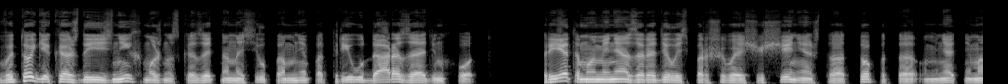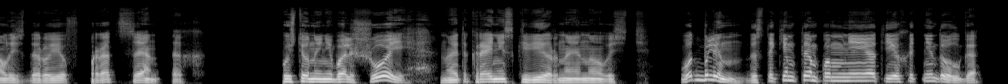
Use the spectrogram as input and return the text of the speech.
В итоге каждый из них, можно сказать, наносил по мне по три удара за один ход. При этом у меня зародилось паршивое ощущение, что от опыта у меня отнималось здоровье в процентах. Пусть он и небольшой, но это крайне скверная новость. Вот блин, да с таким темпом мне и отъехать недолго.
